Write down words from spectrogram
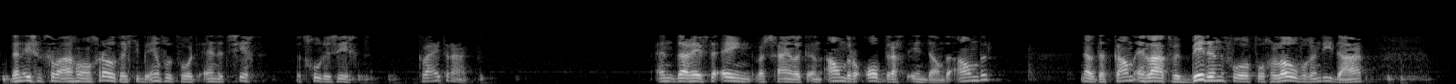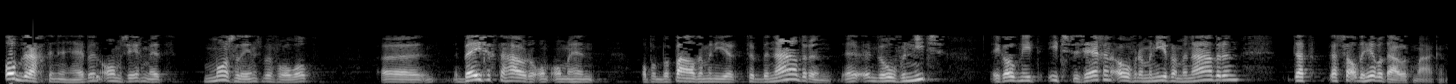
dan is het gewoon, gewoon groot dat je beïnvloed wordt en het zicht, het goede zicht, kwijtraakt. En daar heeft de een waarschijnlijk een andere opdracht in dan de ander. Nou, dat kan. En laten we bidden voor, voor gelovigen die daar opdrachten in hebben om zich met moslims bijvoorbeeld uh, bezig te houden. Om, om hen op een bepaalde manier te benaderen. Uh, we hoeven niets, ik ook niet iets te zeggen over een manier van benaderen. Dat, dat zal de Heer wat duidelijk maken.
